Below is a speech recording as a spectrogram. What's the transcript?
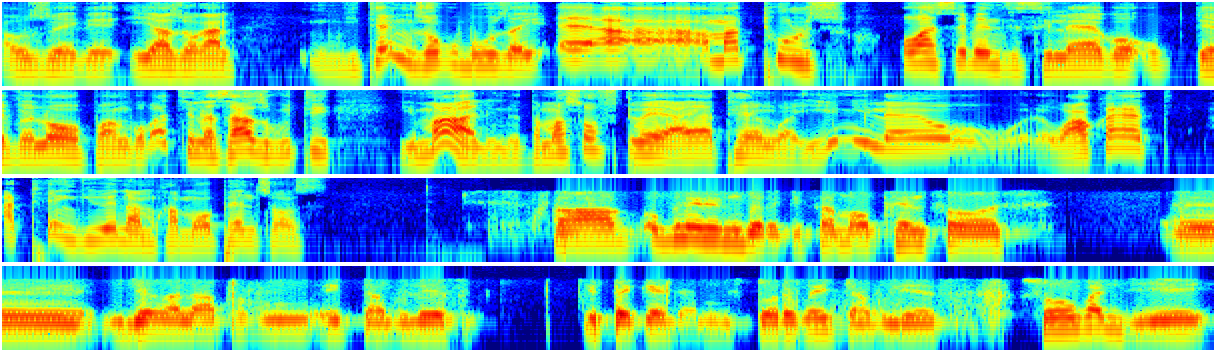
Awuzweke iyazwakala. Ngithe ngizokubuza i- eh, a- a- ama-tools owasebenzisileko ukudevelopa ngoba thina sazi ukuthi imali ndoda ama-software ayathengwa yini leyo wakho aya- athengiwe namkha ama-open source? Ah okunene ngiberegisa ama-open source eh njengalapha ku-AWS i-backend yami ngistore kwe-AWS so kwanje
